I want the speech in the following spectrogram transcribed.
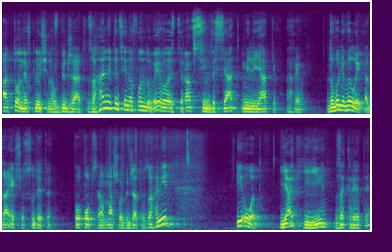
а то не включено в бюджет загального пенсійного фонду, виявилась діра в 70 мільярдів гривень. Доволі велика, да, якщо судити по обсягам нашого бюджету взагалі. І от, як її закрити,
